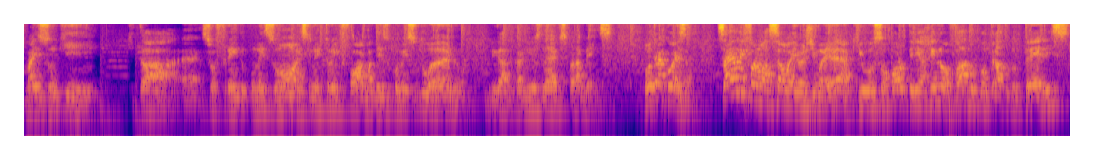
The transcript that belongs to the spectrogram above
mais um que que está é, sofrendo com lesões, que não entrou em forma desde o começo do ano. Obrigado, Carlinhos Neves, parabéns. Outra coisa, saiu uma informação aí hoje de manhã que o São Paulo teria renovado o contrato do Trellis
